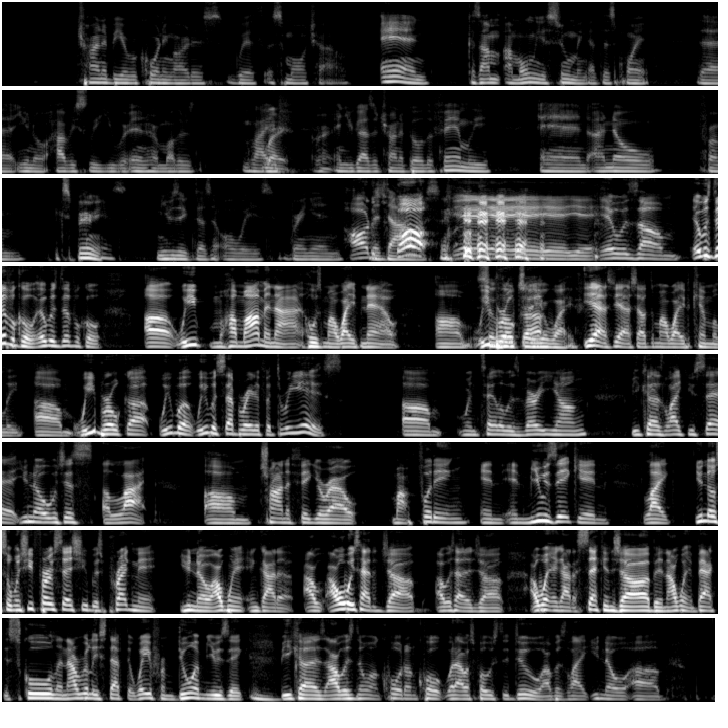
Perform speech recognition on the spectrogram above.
trying to be a recording artist with a small child? And because I'm I'm only assuming at this point that you know, obviously you were in her mother's life, Right, right. and you guys are trying to build a family. And I know from experience, music doesn't always bring in hard the as dollars. fuck. yeah, yeah, yeah, yeah, yeah. It was um, it was difficult. It was difficult. Uh, we, her mom and I, who's my wife now, um, we Salute broke to up. your wife. Yes, yes. Shout out to my wife Kimberly. Um, we broke up. We were we were separated for three years. Um, when Taylor was very young, because like you said, you know, it was just a lot. Um, trying to figure out my footing in in music and like you know. So when she first said she was pregnant, you know, I went and got a. I, I always had a job. I always had a job. I went and got a second job, and I went back to school, and I really stepped away from doing music because I was doing quote unquote what I was supposed to do. I was like, you know, uh,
